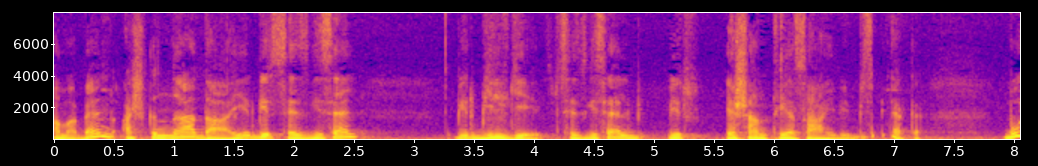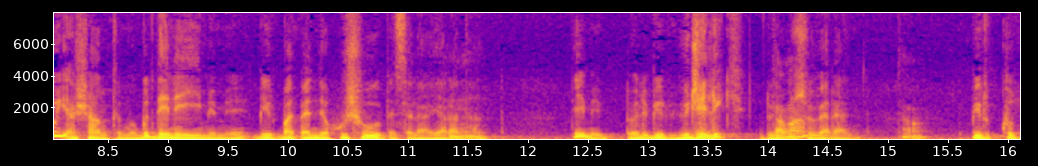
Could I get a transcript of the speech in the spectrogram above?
Ama ben aşkınlığa dair bir sezgisel bir bilgi, sezgisel bir yaşantıya sahibim. Biz bir dakika. Bu yaşantımı, bu deneyimimi bir bende huşu mesela yaratan, değil mi? Böyle bir yücelik duygusu Tamam. veren Tamam. Bir kut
